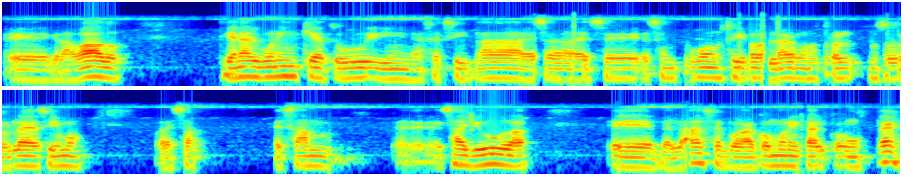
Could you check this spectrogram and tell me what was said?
eh, grabado, tiene alguna inquietud y necesita esa, ese, ese empujoncito, ¿verdad? Como nosotros, nosotros le decimos, esa, esa, eh, esa ayuda, eh, ¿verdad? Se pueda comunicar con usted.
